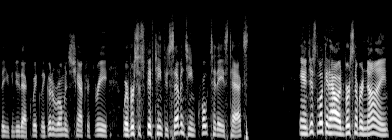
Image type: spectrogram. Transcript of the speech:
that you can do that quickly. Go to Romans chapter 3, where verses 15 through 17 quote today's text. And just look at how in verse number 9,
